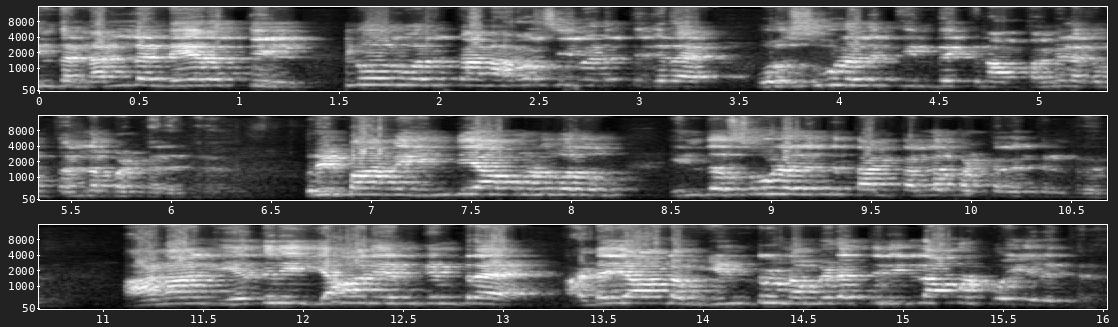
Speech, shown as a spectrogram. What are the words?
இந்த நல்ல நேரத்தில் இன்னொருவருக்கான அரசியல் நடத்துகிற ஒரு சூழலுக்கு இன்றைக்கு நாம் தமிழகம் தள்ளப்பட்டிருக்கிறது. குறிப்பாக இந்தியா முழுவதும் இந்த சூழலுக்கு தான் தள்ளப்பட்டிருக்கின்றது. ஆனால் எதிரி யார் என்கின்ற அடையாளம் இன்று நம்மிடத்தில் இல்லாமல் போயிருக்கிறது.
